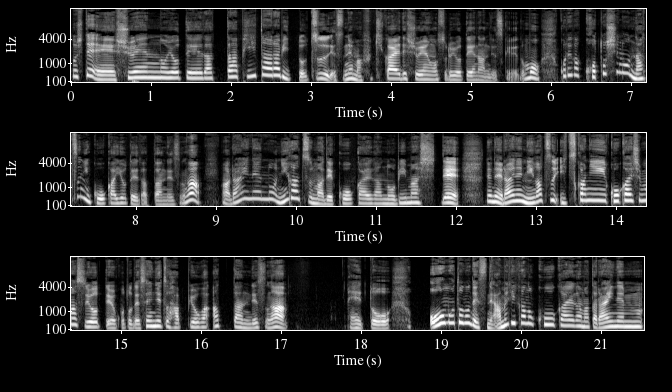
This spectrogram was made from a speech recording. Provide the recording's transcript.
そして、えー、主演の予定だったピーターラビット2ですね。まあ、吹き替えで主演をする予定なんですけれども、これが今年の夏に公開予定だったんですが、まあ、来年の2月まで公開が伸びまして、でね、来年2月5日に公開しますよっていうことで先日発表があったんですが、えっ、ー、と、大元のですね、アメリカの公開がまた来年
